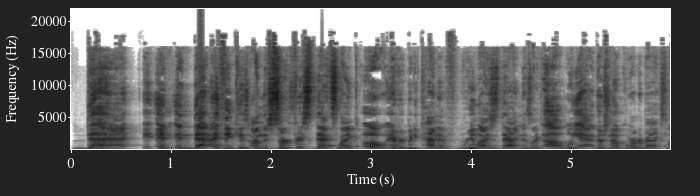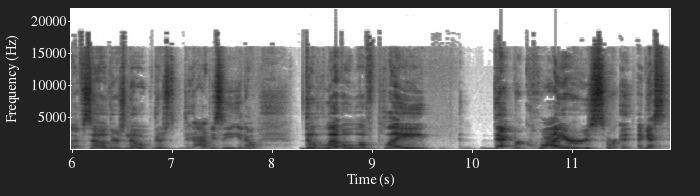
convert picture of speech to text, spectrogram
that and and that I think is on the surface that's like oh everybody kind of realizes that. And is like oh well yeah there's no quarterbacks left. So there's no there's obviously you know the level of play that requires, or uh, I guess,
